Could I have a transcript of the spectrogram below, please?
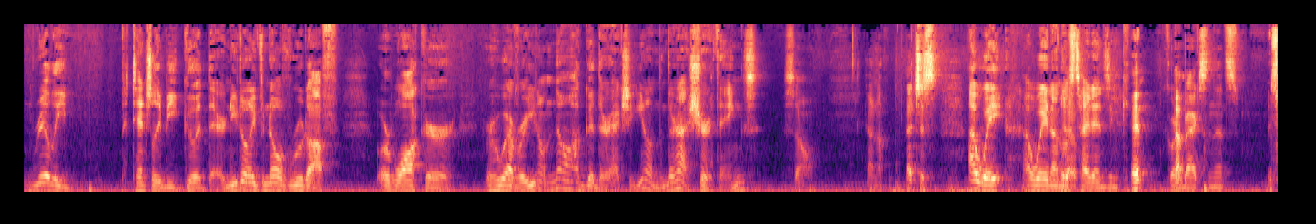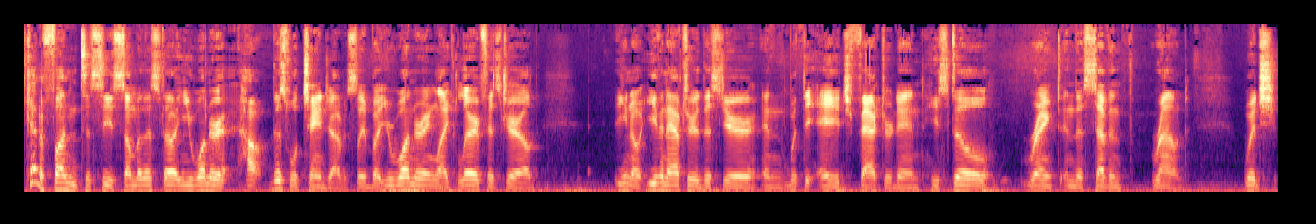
really potentially be good there, and you don't even know if Rudolph or Walker or whoever. You don't know how good they're actually. You don't. They're not sure things. So I don't know. That's just I wait. I wait on those Yeah. tight ends and uh, quarterbacks, and that's it's kind of fun to see some of this though, and you wonder how this will change, obviously. But you're wondering, like Larry Fitzgerald, you know, even after this year and with the age factored in, he's still ranked in the seventh round, which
